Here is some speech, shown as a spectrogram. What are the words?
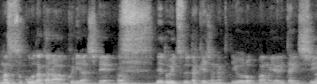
まずそこをだからクリアして、うん。でドイツだけじゃなくてヨーロッパもやりたいし。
